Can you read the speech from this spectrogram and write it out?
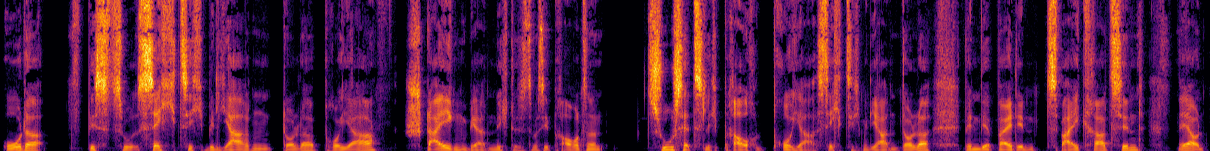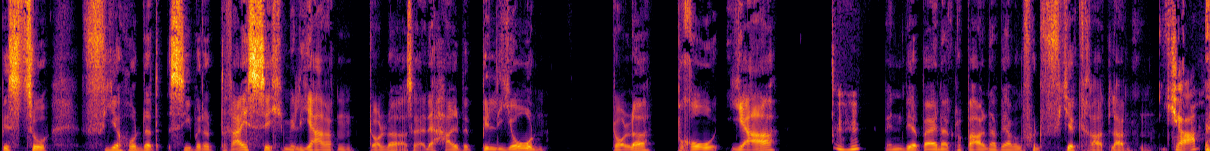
oder bis zu 60 Milliarden Dollar pro Jahr steigen werden. Nicht das ist, was sie brauchen, sondern zusätzlich brauchen pro Jahr 60 Milliarden Dollar, wenn wir bei den zwei Grad sind. Naja, und bis zu 437 Milliarden Dollar, also eine halbe Billion Dollar pro Jahr, mhm. wenn wir bei einer globalen Erwärmung von vier Grad landen. Ja.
